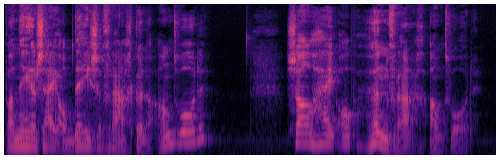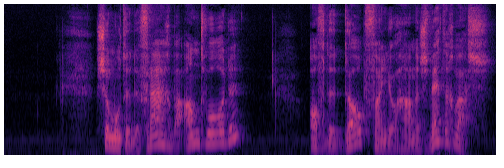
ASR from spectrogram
Wanneer zij op deze vraag kunnen antwoorden, zal hij op hun vraag antwoorden. Ze moeten de vraag beantwoorden of de doop van Johannes wettig was,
